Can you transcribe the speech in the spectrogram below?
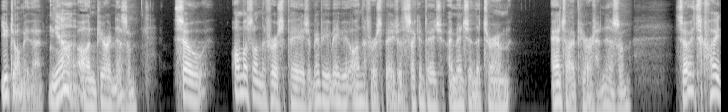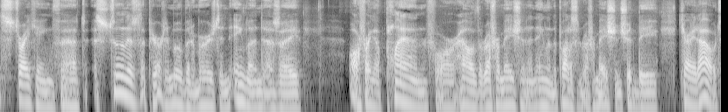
You told me that. Yeah. On Puritanism. So almost on the first page, maybe maybe on the first page or the second page, I mentioned the term anti-Puritanism. So it's quite striking that as soon as the Puritan movement emerged in England as a offering a plan for how the Reformation in England, the Protestant Reformation, should be carried out,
